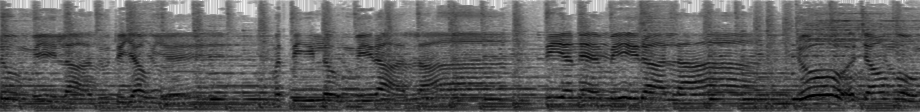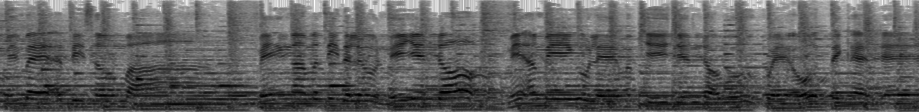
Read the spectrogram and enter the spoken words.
လို့မေးလာသူတယောက်ရဲ့မတီးလို့မေးရလားတီးရနဲ့မေးရလားတို့အကြောင်းကိုမင်းပဲအသိဆုံးပါ မင်းငါမသိတယ်လို့နေရင်တော့မင်းအမေကိုလည်းမဖြေခြင်းတော့ဘူးကွယ်အိုးသိခက်တယ်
